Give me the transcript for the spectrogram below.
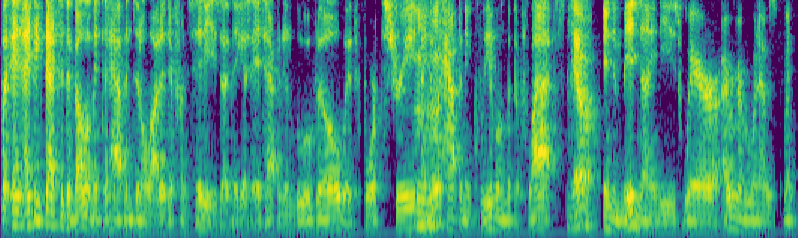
but and I think that's a development that happens in a lot of different cities. I think it's, it's happened in Louisville with Fourth Street. I know Mhm. it happened in Cleveland with the Flats. Yeah. in the mid 90s where I remember when I was went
